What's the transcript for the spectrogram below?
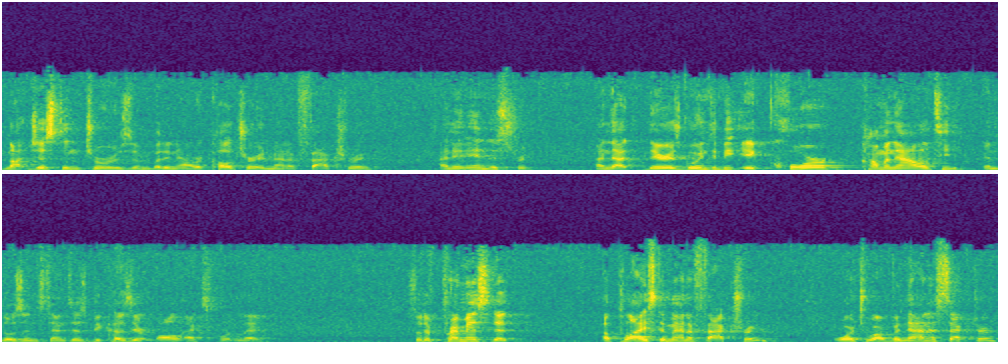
not just in tourism, but in agriculture, in manufacturing, and in industry. And that there is going to be a core commonality in those incentives because they're all export-led. So the premise that applies to manufacturing or to our banana sector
